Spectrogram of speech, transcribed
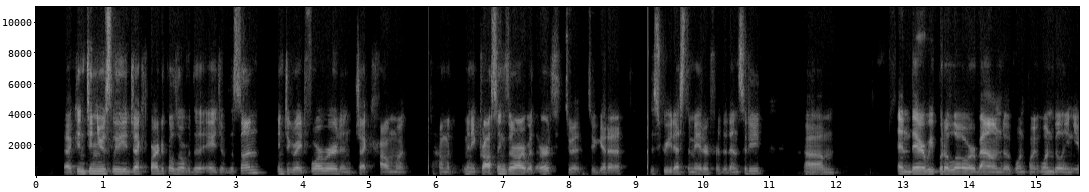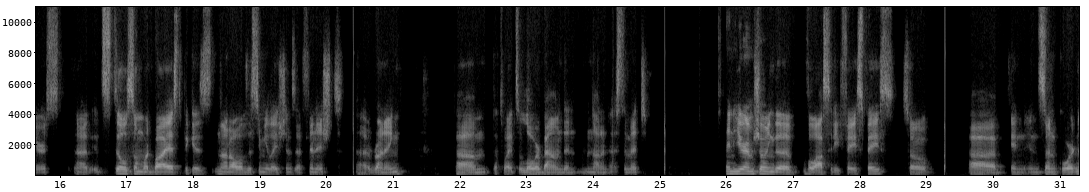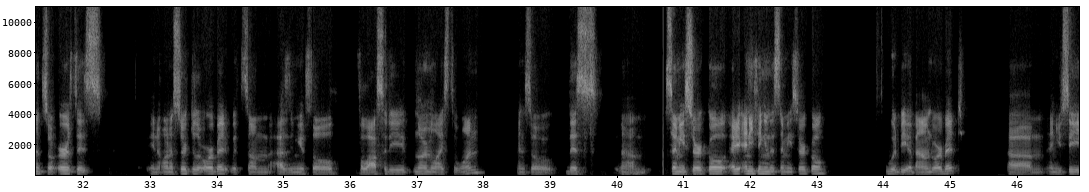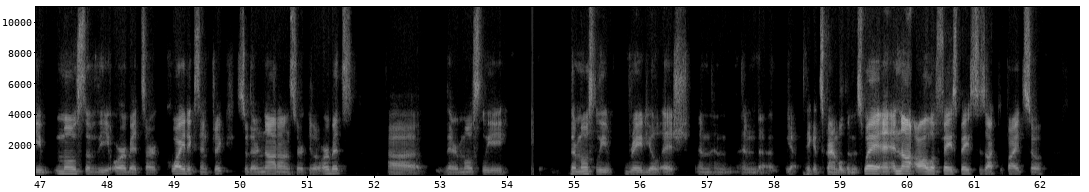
uh, continuously eject particles over the age of the sun, integrate forward and check how much how much many crossings there are with Earth to, to get a discrete estimator for the density. Um, and there we put a lower bound of 1.1 billion years. Uh, it's still somewhat biased because not all of the simulations have finished uh, running. Um, that's why it's a lower bound and not an estimate. And here I'm showing the velocity phase space. So uh, in, in sun coordinates. So Earth is in, on a circular orbit with some azimuthal velocity normalized to one. And so this um, semicircle, anything in the semicircle would be a bound orbit. Um, and you see most of the orbits are quite eccentric, so they're not on circular orbits. Uh, they're mostly they're mostly radial-ish, and and and uh, yeah, they get scrambled in this way. And, and not all of phase space is occupied, so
